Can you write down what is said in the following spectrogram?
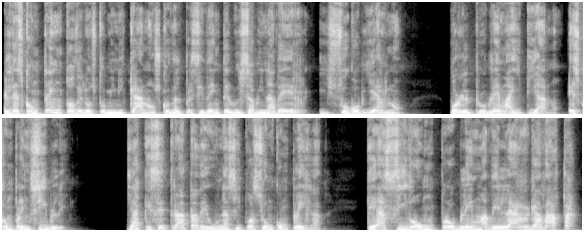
El descontento de los dominicanos con el presidente Luis Abinader y su gobierno por el problema haitiano es comprensible, ya que se trata de una situación compleja que ha sido un problema de larga data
